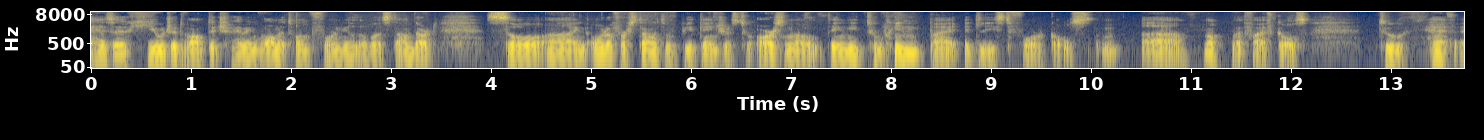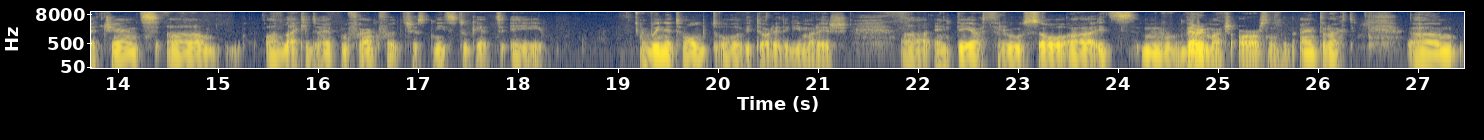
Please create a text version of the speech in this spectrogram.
has a huge advantage having won at home 4 0 over Standard. So, uh, in order for Standard to be dangerous to Arsenal, they need to win by at least four goals. Uh, no, by five goals to have a chance. Um, unlikely to happen. Frankfurt just needs to get a win at home over Vitória de Guimarães, uh, and they are through. So uh, it's very much Arsenal and Eintracht. Um,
